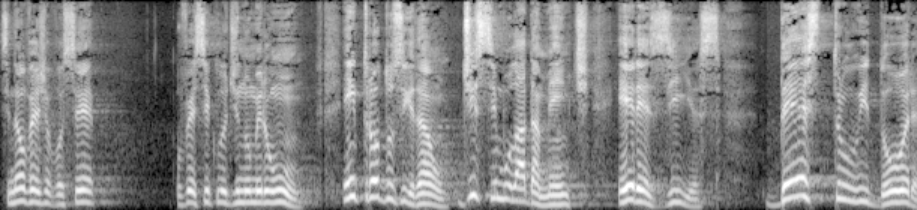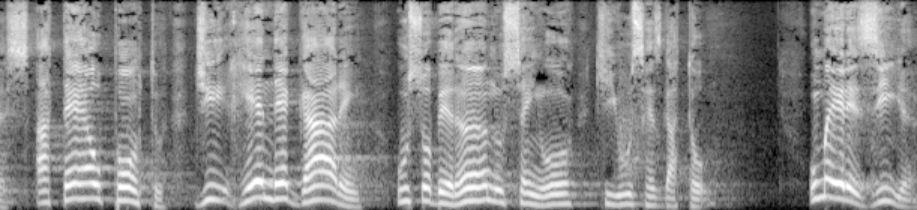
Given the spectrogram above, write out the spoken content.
Se não, veja você o versículo de número 1. Introduzirão dissimuladamente heresias destruidoras até ao ponto de renegarem o soberano Senhor que os resgatou. Uma heresia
